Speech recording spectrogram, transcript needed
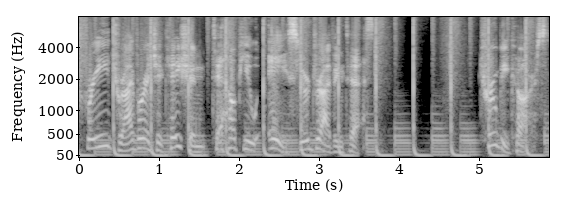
free driver education to help you ace your driving test. Truby Cars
